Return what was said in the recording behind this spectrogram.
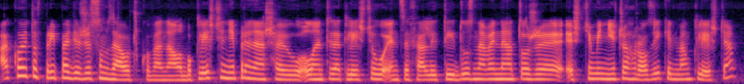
Ako je to v prípade, že som zaočkovaná? Lebo kliešte neprenášajú len teda kliešťovú encefalitídu. Znamená to, že ešte mi niečo hrozí, keď mám kliešťa?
